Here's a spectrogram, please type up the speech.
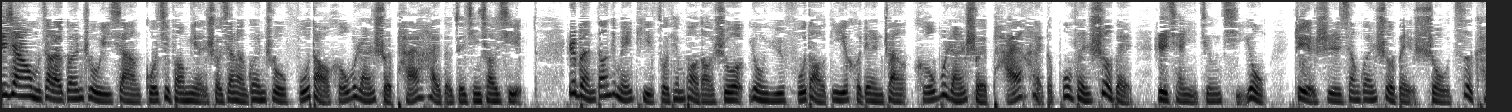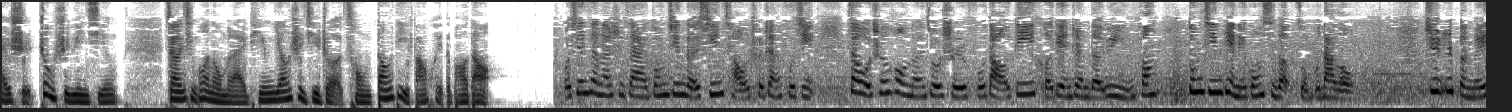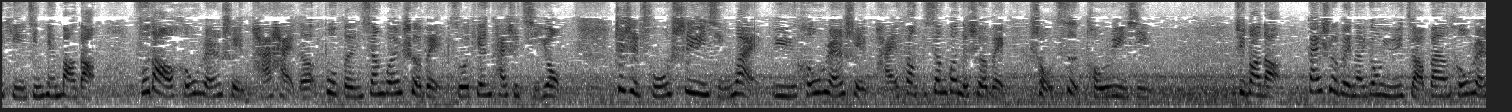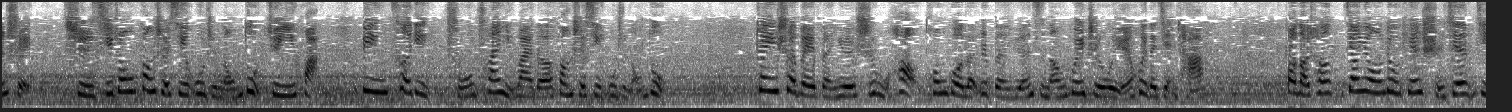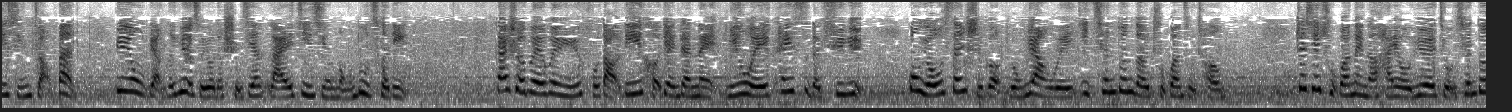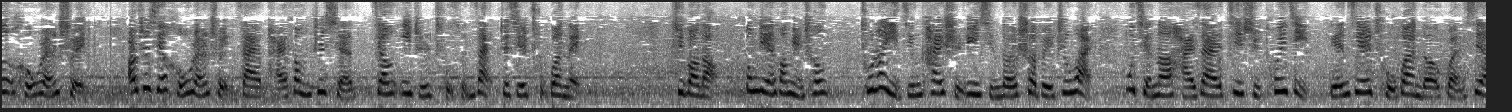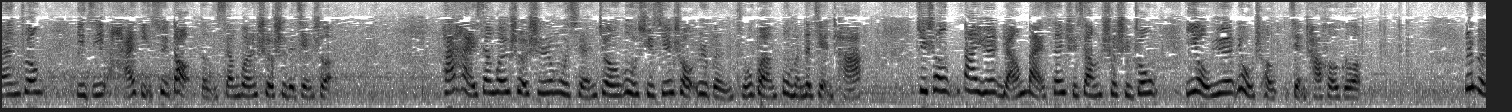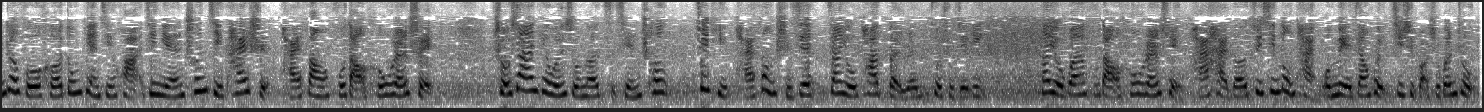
接下来我们再来关注一下国际方面。首先来关注福岛核污染水排海的最新消息。日本当地媒体昨天报道说，用于福岛第一核电站核污染水排海的部分设备日前已经启用，这也是相关设备首次开始正式运行。详细情况呢，我们来听央视记者从当地发回的报道。我现在呢是在东京的新桥车站附近，在我身后呢就是福岛第一核电站的运营方东京电力公司的总部大楼。据日本媒体今天报道，福岛核污染水排海的部分相关设备昨天开始启用，这是除试运行外，与核污染水排放相关的设备首次投入运行。据报道，该设备呢用于搅拌核污染水，使其中放射性物质浓度均一化，并测定除氚以外的放射性物质浓度。这一设备本月十五号通过了日本原子能规制委员会的检查。报道称，将用六天时间进行搅拌，并用两个月左右的时间来进行浓度测定。该设备位于福岛第一核电站内，名为 K 四的区域，共由三十个容量为一千吨的储罐组成。这些储罐内呢含有约九千吨核污染水，而这些核污染水在排放之前将一直储存在这些储罐内。据报道，东电方面称。除了已经开始运行的设备之外，目前呢还在继续推进连接储罐的管线安装以及海底隧道等相关设施的建设。排海相关设施目前正陆续接受日本主管部门的检查，据称大约两百三十项设施中已有约六成检查合格。日本政府和东电计划今年春季开始排放福岛核污染水。首相安田文雄呢此前称，具体排放时间将由他本人做出决定。那有关福岛核污染水排海的最新动态，我们也将会继续保持关注。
